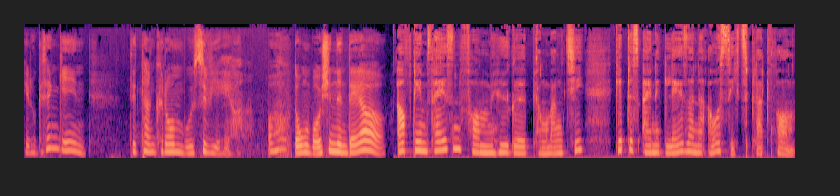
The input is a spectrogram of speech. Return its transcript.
이렇게 생긴 듯한 그런 모습이에요. 어, 너무 멋있는데요. Auf dem Felsen vom Hügel Pyeongbangchi gibt es eine gläserne Aussichtsplattform.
